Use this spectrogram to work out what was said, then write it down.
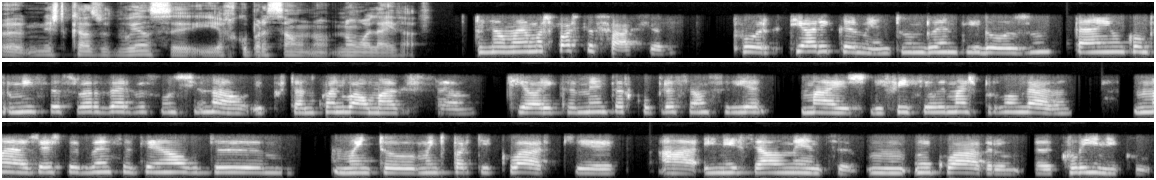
eh, neste caso a doença e a recuperação não, não olha a idade? Não é uma resposta fácil, porque teoricamente um doente idoso tem um compromisso da sua reserva funcional e, portanto, quando há uma agressão teoricamente a recuperação seria mais difícil e mais prolongada. Mas esta doença tem algo de muito, muito particular, que é há inicialmente um, um quadro uh, clínico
